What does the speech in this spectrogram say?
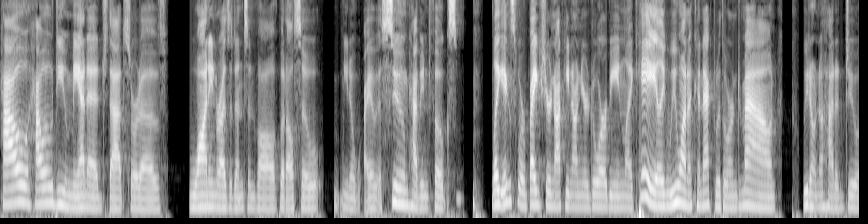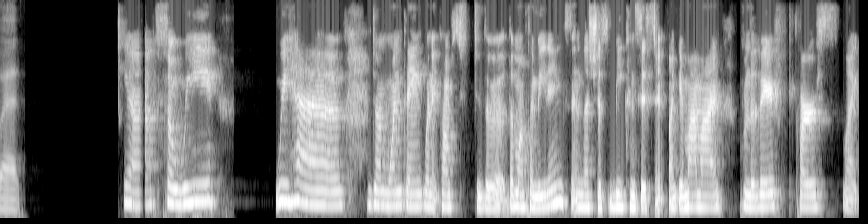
How how do you manage that sort of wanting residents involved, but also, you know, I assume having folks like Explore Bikes, you're knocking on your door being like, hey, like we want to connect with Orange Mound. We don't know how to do it. Yeah. So we we have done one thing when it comes to the the monthly meetings and let's just be consistent like in my mind from the very first like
